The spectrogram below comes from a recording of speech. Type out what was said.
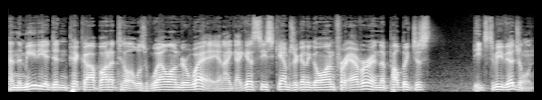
and the media didn't pick up on it till it was well underway. And I, I guess these scams are going to go on forever, and the public just needs to be vigilant.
